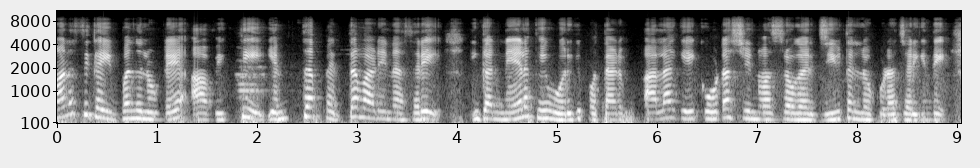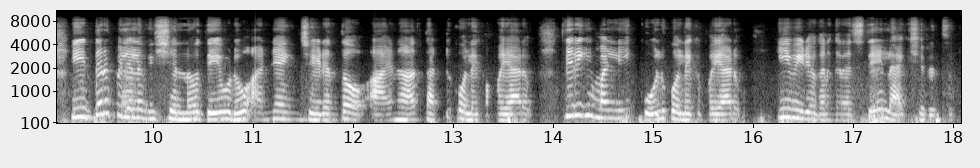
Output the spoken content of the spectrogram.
మానసిక ఇబ్బందులు ఉంటే ఆ వ్యక్తి ఎంత పెద్దవాడైనా సరే ఇంకా నేలకి ఒరిగిపోతాడు. అలాగే కోటా శ్రీనివాసరావు గారి జీవితంలో కూడా జరిగింది. ఈ ఇద్దరు పిల్లల విషయంలో దేవుడు అన్యాయం చేయడంతో ఆయన తట్టుకోలేకపోయారు. తిరిగి మళ్ళీ కోలుకోలేకపోయాడు. ఈ వీడియో కనుక నచ్చితే లైక్ షేర్ అండ్ సబ్స్క్రైబ్.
